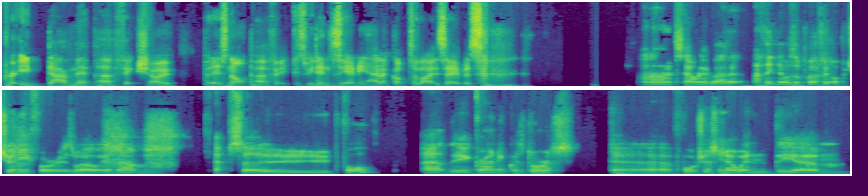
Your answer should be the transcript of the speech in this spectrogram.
pretty damn near perfect show, but it's not perfect because we didn't see any helicopter lightsabers. I know. Tell me about it. I think there was a perfect opportunity for it as well in um, episode four at the Grand Inquisitorius uh, fortress. You know when the um,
